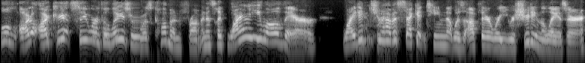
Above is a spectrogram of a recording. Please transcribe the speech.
well, I don't, I can't see where the laser was coming from, and it's like, why are you all there? Why didn't you have a second team that was up there where you were shooting the laser?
